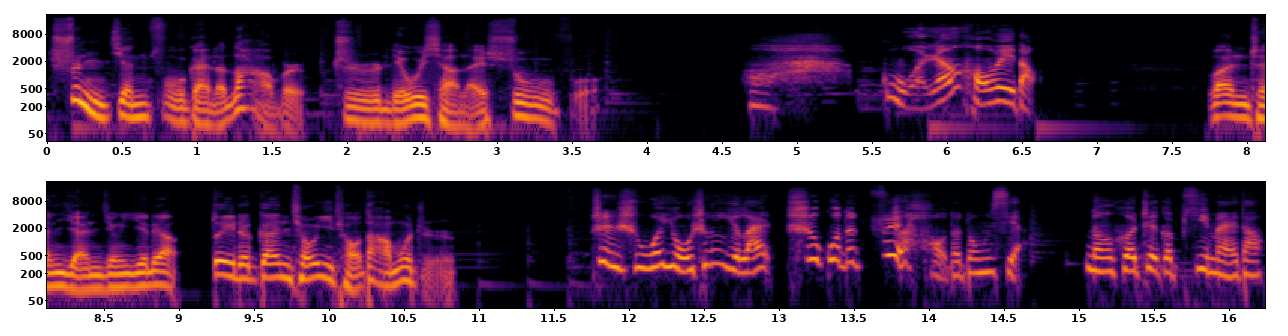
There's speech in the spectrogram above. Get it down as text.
瞬间覆盖了辣味，只留下来舒服。哇，果然好味道！万晨眼睛一亮，对着甘桥一挑大拇指：“这是我有生以来吃过的最好的东西，能和这个媲美的。”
